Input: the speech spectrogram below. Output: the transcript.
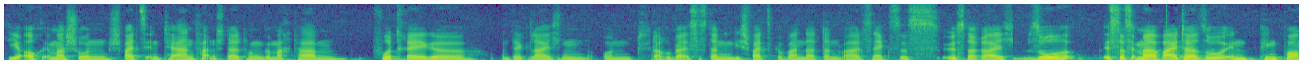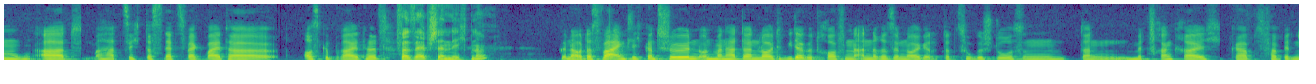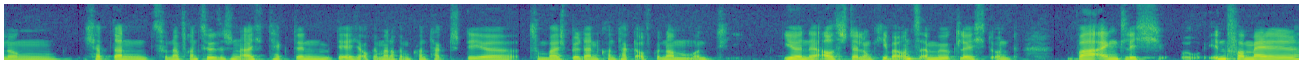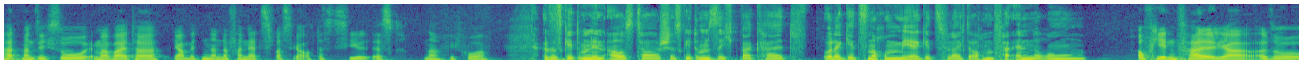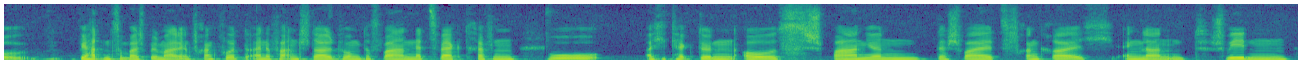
die auch immer schon schweizintern Veranstaltungen gemacht haben, Vorträge und dergleichen. Und darüber ist es dann in die Schweiz gewandert. Dann war als nächstes Österreich. So ist das immer weiter, so in Ping-Pong-Art hat sich das Netzwerk weiter ausgebreitet. Verselbstständigt, ne? genau, das war eigentlich ganz schön und man hat dann Leute wieder getroffen, andere sind neu dazugestoßen. Dann mit Frankreich gab es Verbindungen. Ich habe dann zu einer französischen Architektin, mit der ich auch immer noch im Kontakt stehe, zum Beispiel dann Kontakt aufgenommen und ihr eine Ausstellung hier bei uns ermöglicht und war eigentlich informell, hat man sich so immer weiter ja, miteinander vernetzt, was ja auch das Ziel ist, nach wie vor. Also es geht um den Austausch, es geht um Sichtbarkeit oder geht es noch um mehr? Geht es vielleicht auch um Veränderungen? Auf jeden Fall, ja. Also wir hatten zum Beispiel mal in Frankfurt eine Veranstaltung, das war ein Netzwerktreffen, wo Architekten aus Spanien, der Schweiz, Frankreich, England, Schweden,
